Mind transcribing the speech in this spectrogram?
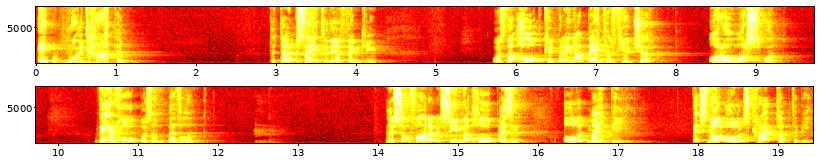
It would happen. The downside to their thinking was that hope could bring a better future or a worse one. Their hope was ambivalent. Now, so far it would seem that hope isn't all it might be, it's not all it's cracked up to be.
